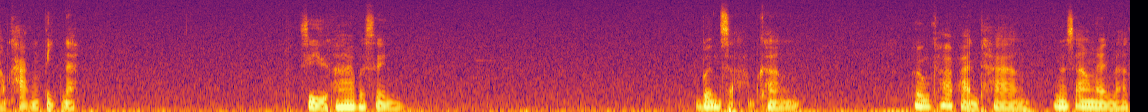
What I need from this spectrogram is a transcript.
3 ครั้งติดนะ 45%เบิ้ล3 ครั้ง เพิ่มค่าผ่านทางเมื่อสร้างแลนด์มาร์ค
